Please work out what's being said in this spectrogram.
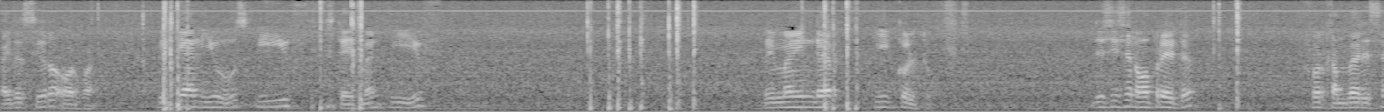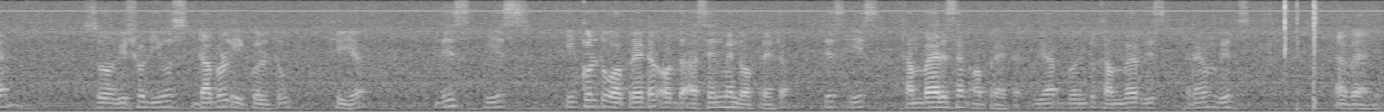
either 0 or 1 we can use if statement if remainder equal to. This is an operator for comparison so we should use double equal to here. This is equal to operator or the assignment operator. This is comparison operator. We are going to compare this rem with a value.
